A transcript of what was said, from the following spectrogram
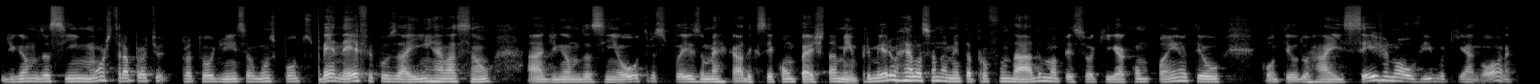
digamos assim, mostrar para a tua audiência alguns pontos benéficos aí em relação a, digamos assim, outros players do mercado que você compete também. Primeiro, relacionamento aprofundado, uma pessoa que acompanha o teu conteúdo raiz, seja no ao vivo aqui agora,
